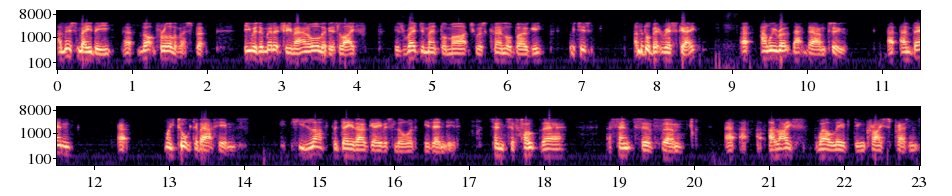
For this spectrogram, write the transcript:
and this may be uh, not for all of us, but he was a military man all of his life. His regimental march was Colonel Bogey, which is a little bit risque. Uh, and we wrote that down too. Uh, and then uh, we talked about hymns. He loved the day thou gavest, Lord, is ended. Sense of hope there, a sense of um, a, a, life well lived in Christ's presence.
